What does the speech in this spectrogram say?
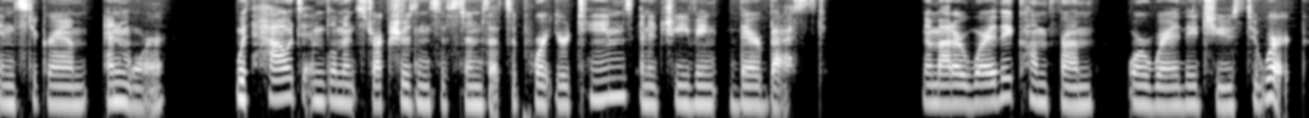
Instagram, and more with how to implement structures and systems that support your teams in achieving their best, no matter where they come from or where they choose to work,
